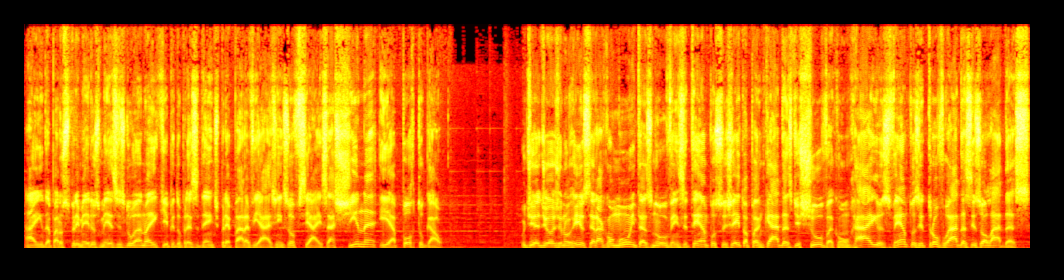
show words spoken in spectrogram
Ainda para os primeiros meses do ano, a equipe do presidente prepara viagens oficiais à China e a Portugal. O dia de hoje no Rio será com muitas nuvens e tempo sujeito a pancadas de chuva com raios, ventos e trovoadas isoladas.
